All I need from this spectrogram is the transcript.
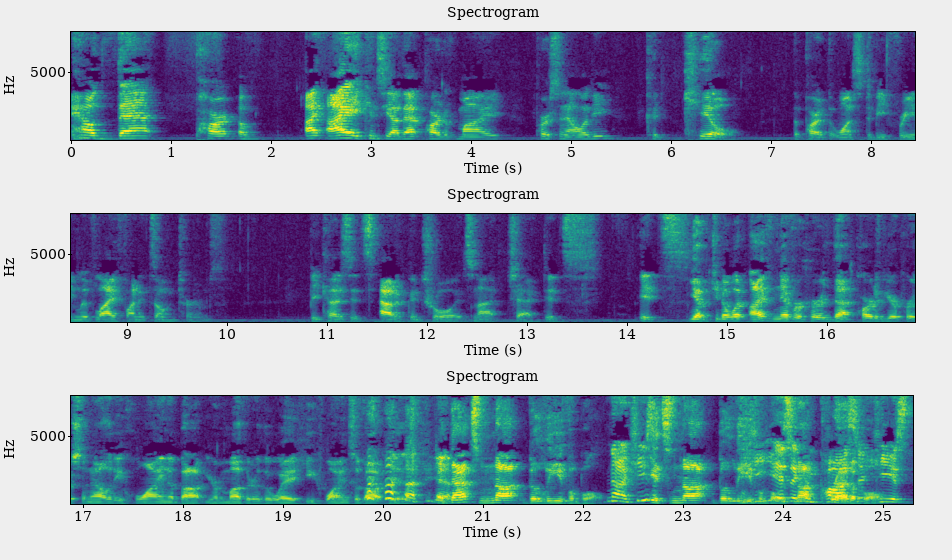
how that part of I I can see how that part of my personality could kill the part that wants to be free and live life on its own terms because it's out of control it's not checked it's it's Yeah, but you know what? I've never heard that part of your personality whine about your mother the way he whines about his, Yeah. and that's not believable. no he's It's not believable. he is it's a not composite credible. he is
